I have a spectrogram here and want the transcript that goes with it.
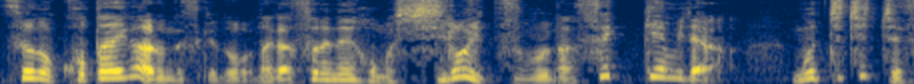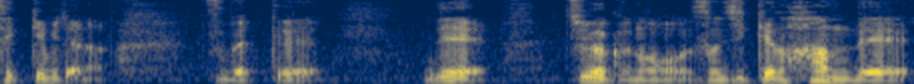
それの個体があるんですけど、なんかそれね、ほんま白い粒、な石鹸みたいな、むっちゃちっちゃい石鹸みたいな粒やって、で、中学のその実験の班で、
